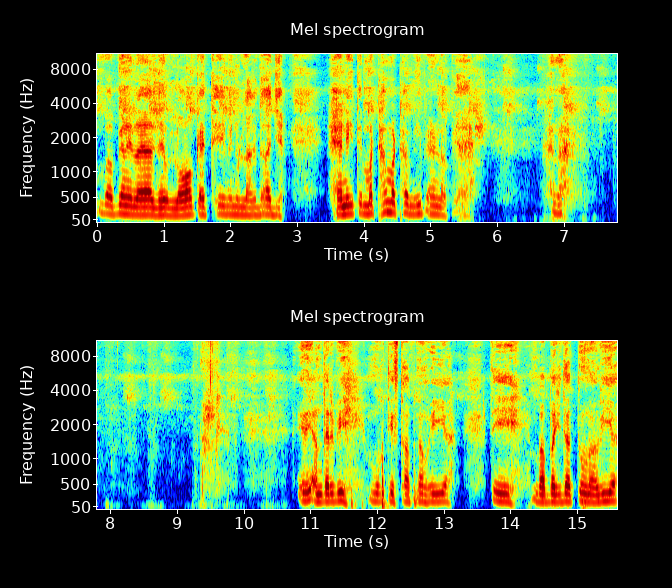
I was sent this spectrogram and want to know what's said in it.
ਬਾਬਿਆਂ ਨੇ ਲਾਇਆ ਜੇ ਲੋਕ ਇੱਥੇ, ਮੈਨੂੰ ਲੱਗਦਾ ਅੱਜ ਹੈ ਨਹੀਂ ਤੇ ਮੱਠਾ ਮੱਠਾ ਮੀਂਹ ਪੈਣ ਲੱਗ ਪਿਆ ਹੈ। ਹੈਨਾ? ਇਹਦੇ ਅੰਦਰ ਵੀ ਮੂਰਤੀ ਸਥਾਪਨਾ ਹੋਈ ਆ ਤੇ ਬਾਬਾ ਜੀ ਦਾ ਧੂਣਾ ਵੀ ਆ।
